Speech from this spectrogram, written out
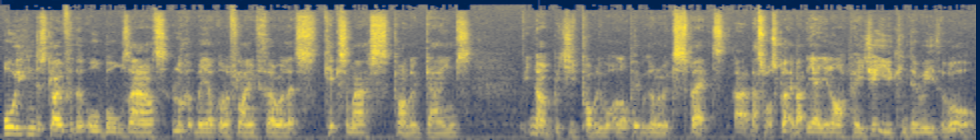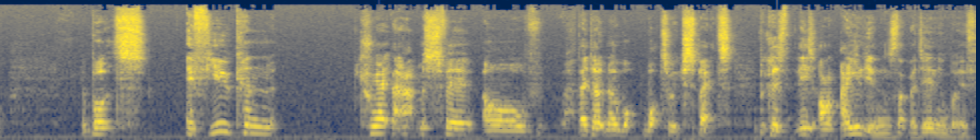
or you can just go for the all balls out. Look at me, I've got a flamethrower. Let's kick some ass kind of games. You know, which is probably what a lot of people are going to expect. Uh, that's what's great about the Alien RPG. You can do either or. But if you can create that atmosphere of they don't know what, what to expect because these aren't aliens that they're dealing with,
